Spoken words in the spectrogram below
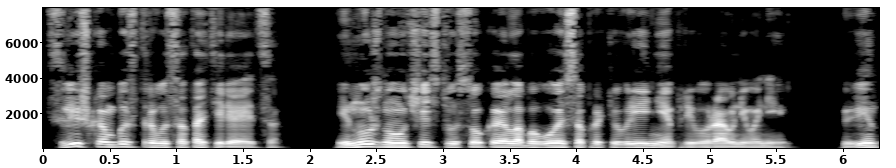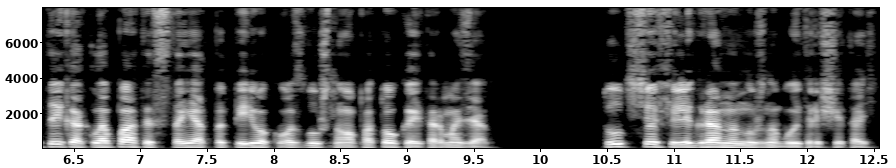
Слишком быстро высота теряется. И нужно учесть высокое лобовое сопротивление при выравнивании. Винты, как лопаты, стоят поперек воздушного потока и тормозят. Тут все филигранно нужно будет рассчитать.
